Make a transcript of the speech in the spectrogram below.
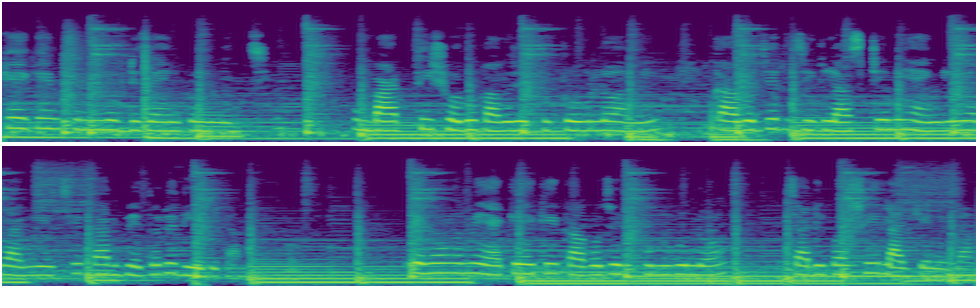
একে একে আমি ফুলগুলো ডিজাইন করে নিচ্ছি। বাড়তি সরু কাগজের টুকরোগুলো আমি, কাগজের যে গ্লাসটি আমি হ্যাঙ্গিংয়ে লাগিয়েছি তার ভেতরে দিয়ে দিলাম। এবং আমি একে একে কাগজের ফুলগুলো চারিপাশেই লাগিয়ে নিলাম।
